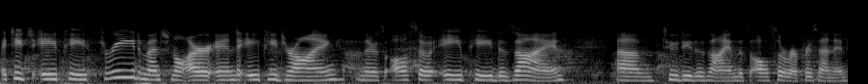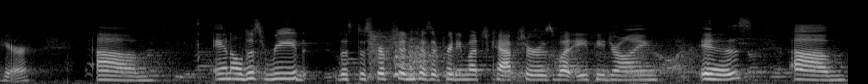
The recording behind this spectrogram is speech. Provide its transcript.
I teach AP three-dimensional art and AP drawing. And there's also AP design, um, 2D design that's also represented here. Um, and I'll just read this description because it pretty much captures what AP drawing is. Um,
